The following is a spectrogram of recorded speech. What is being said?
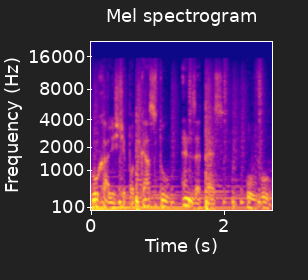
Słuchaliście podcastu NZS UW.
